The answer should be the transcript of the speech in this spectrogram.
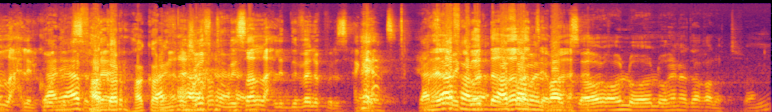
بيصلح للكود يعني صدقني. hacker hacker انت أنا شفته بيصلح لل developers حاجات يعني افهم الكود ده غلط. أقول له أقول له هنا ده غلط فاهمني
